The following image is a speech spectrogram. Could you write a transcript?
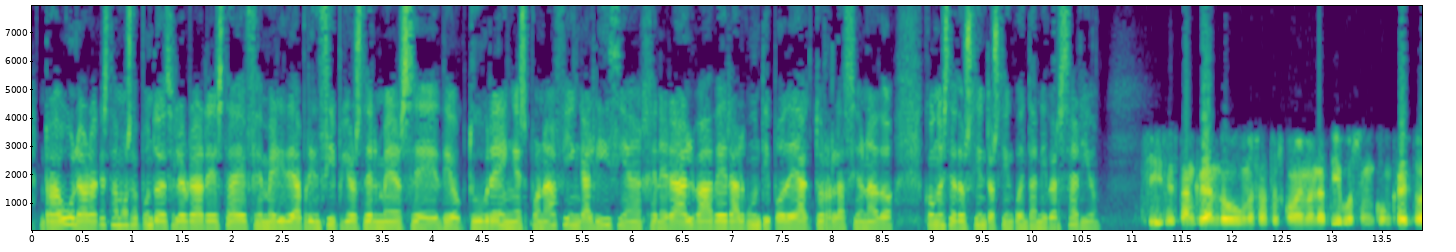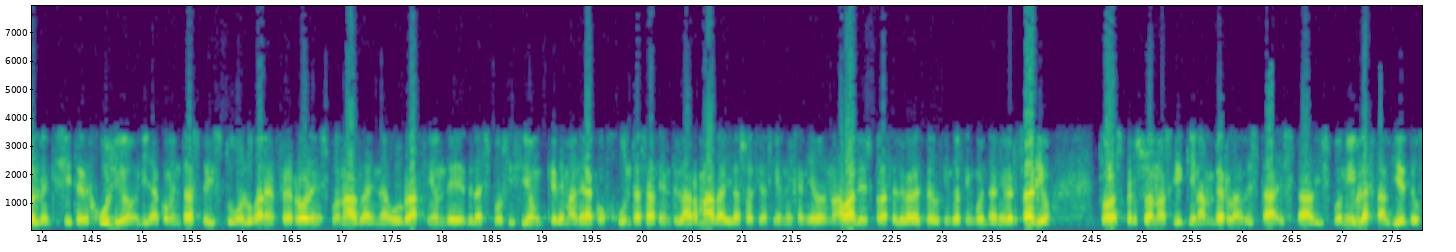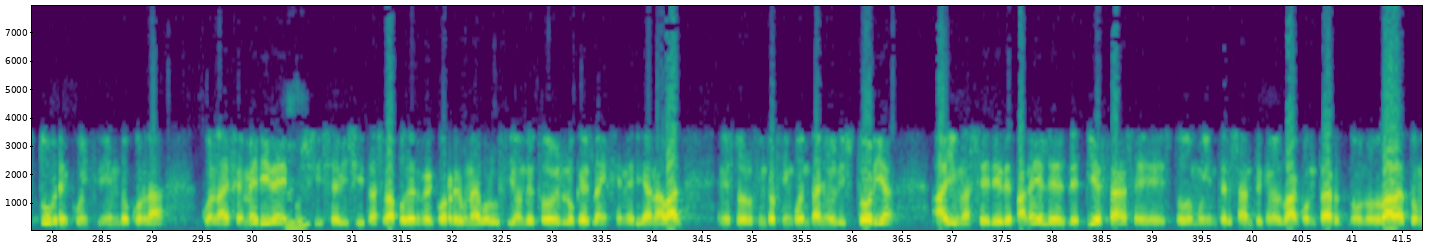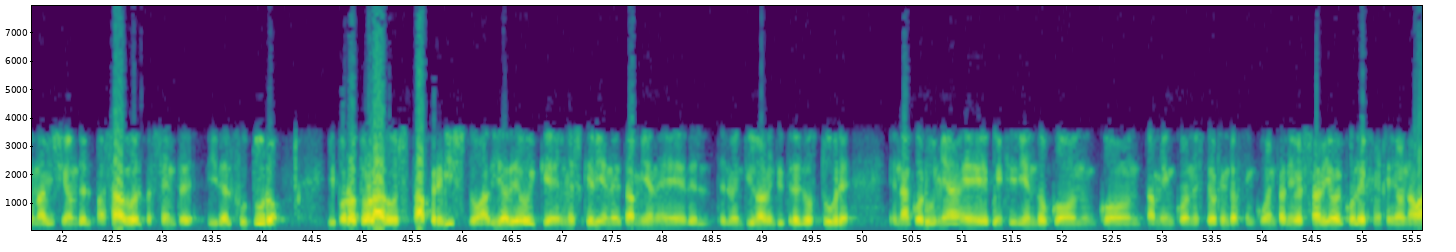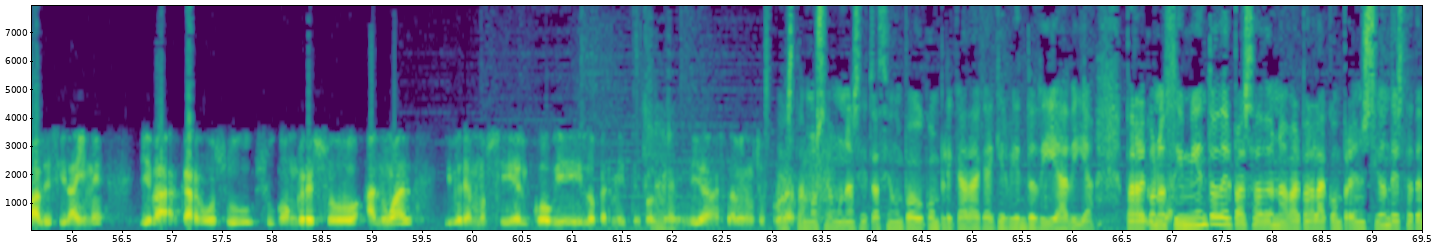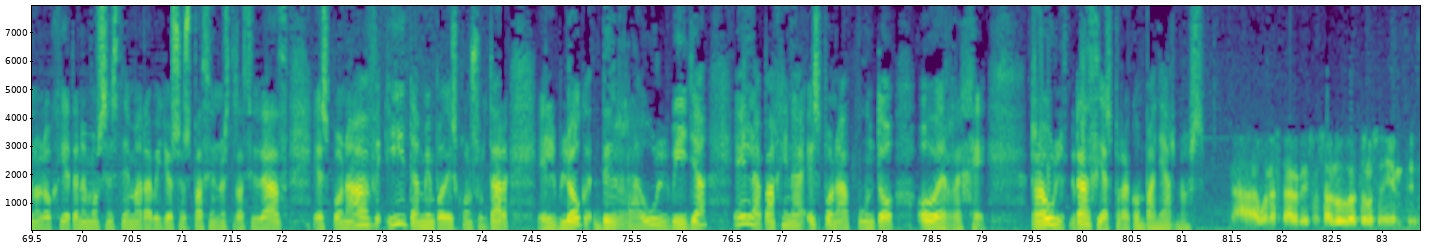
Raúl, ahora que estamos a punto de celebrar esta efeméride a principios del mes eh, de octubre en Esponaf y en Galicia en general, ¿va a haber algún tipo de acto relacionado con este 250 aniversario? Sí, se están creando unos actos conmemorativos, en concreto el 27 de julio, que ya comentasteis, tuvo lugar en Ferrol, en Esponad, la inauguración de, la exposición que de manera conjunta se hace entre la Armada y la Asociación de Ingenieros Navales para celebrar este 250 aniversario. Todas las personas que quieran verla está, está disponible hasta el 10 de octubre, coincidiendo con la con la efeméride, pues si se visita se va a poder recorrer una evolución de todo lo que es la ingeniería naval en estos 250 años de historia, hay una serie de paneles, de piezas, eh, es todo muy interesante que nos va a contar, nos va a dar toda una visión del pasado, del presente y del futuro. Y por otro lado, está previsto a día de hoy que el mes que viene, también eh, del, 21 al 23 de octubre, en La Coruña, eh, coincidiendo con, con, también con este 250 aniversario, el Colegio de Ingenieros Navales y la INE lleva a cargo su, su congreso anual y veremos si el COVID lo permite, porque hoy en día está habiendo muchos problemas. Estamos en una situación un poco complicada que hay que ir viendo día a día. Para el conocimiento del pasado naval, para la comprensión de esta tecnología, tenemos este maravilloso espacio en nuestra ciudad, Exponav, y también podéis consultar el blog de Raúl Villa en la página exponav.org. Raúl, gracias por acompañarnos. Nada, buenas tardes. Un saludo a todos los oyentes.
